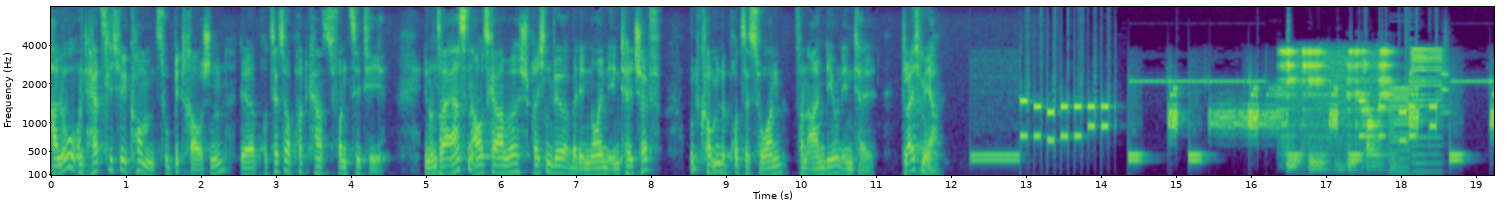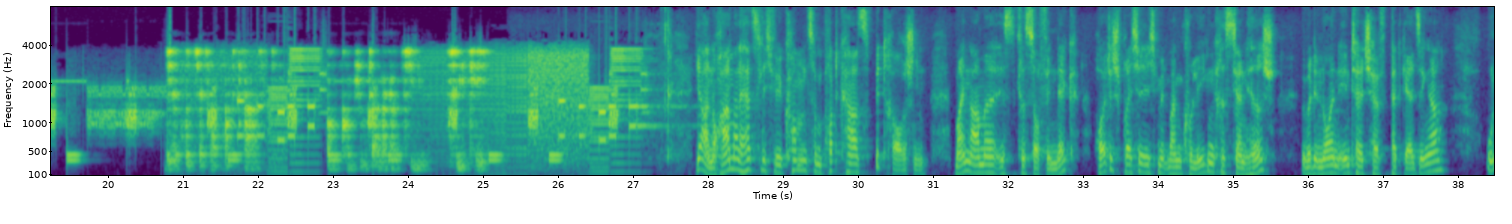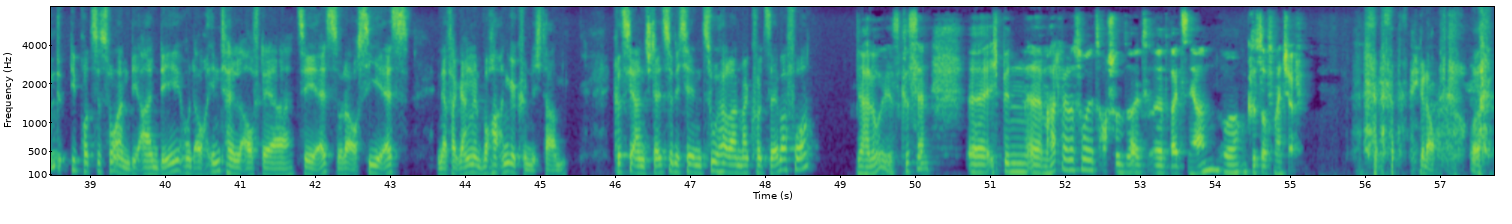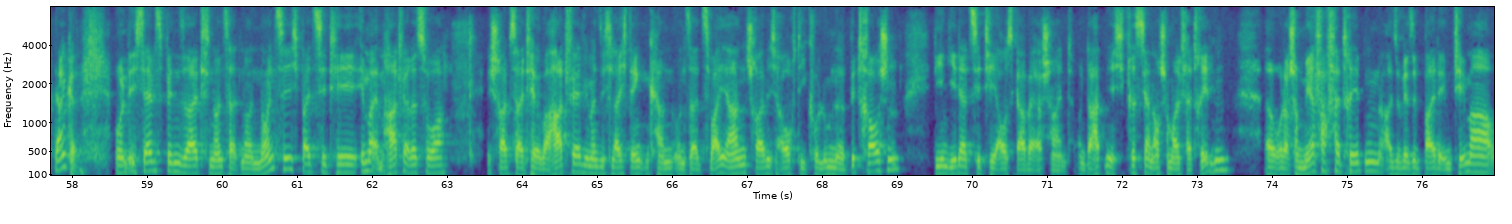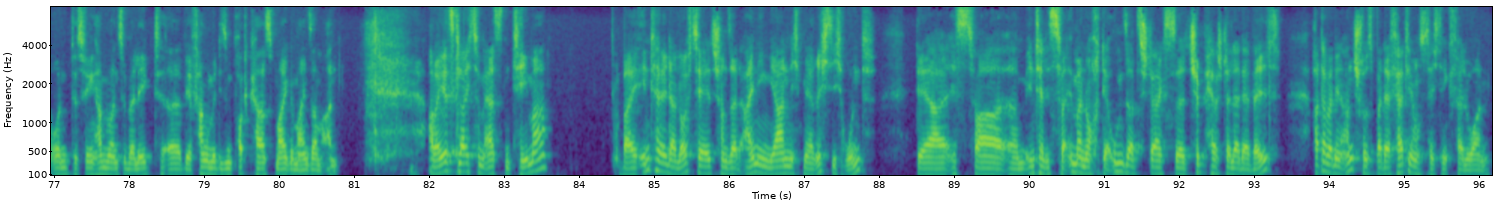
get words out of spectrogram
Hallo und herzlich willkommen zu Bitrauschen, der Prozessor-Podcast von CT. In unserer ersten Ausgabe sprechen wir über den neuen Intel-Chef und kommende Prozessoren von AMD und Intel. Gleich mehr. CT Bitrauschen. Der Prozessor-Podcast vom Computermagazin CT. Ja, noch einmal herzlich willkommen zum Podcast Bitrauschen. Mein Name ist Christoph Windeck. Heute spreche ich mit meinem Kollegen Christian Hirsch über den neuen Intel-Chef Pat Gelsinger und die Prozessoren, die AMD und auch Intel auf der CES oder auch CES in der vergangenen Woche angekündigt haben. Christian, stellst du dich den Zuhörern mal kurz selber vor? Ja, hallo, hier ist Christian. Äh, ich bin im ähm, Hardware-Ressort jetzt auch schon seit 13 äh, Jahren und Christoph ist mein Chef. genau. Danke. Und ich selbst bin seit 1999 bei CT immer im Hardware-Ressort. Ich schreibe seither über Hardware, wie man sich leicht denken kann. Und seit zwei Jahren schreibe ich auch die Kolumne Bitrauschen, die in jeder CT-Ausgabe erscheint. Und da hat mich Christian auch schon mal vertreten äh, oder schon mehrfach vertreten. Also wir sind beide im Thema und deswegen haben wir uns überlegt, äh, wir fangen mit diesem Podcast mal gemeinsam an. Aber jetzt gleich zum ersten Thema bei Intel, da läuft es ja jetzt schon seit einigen Jahren nicht mehr richtig rund. Der ist zwar, ähm, Intel ist zwar immer noch der umsatzstärkste Chip-Hersteller der Welt, hat aber den Anschluss bei der Fertigungstechnik verloren.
